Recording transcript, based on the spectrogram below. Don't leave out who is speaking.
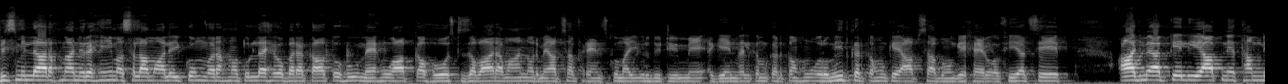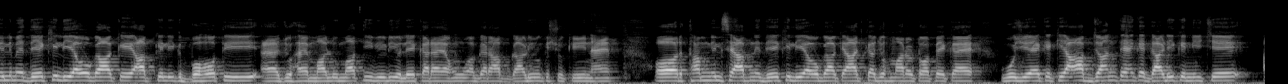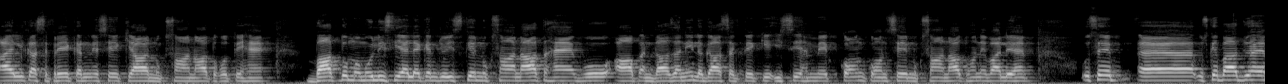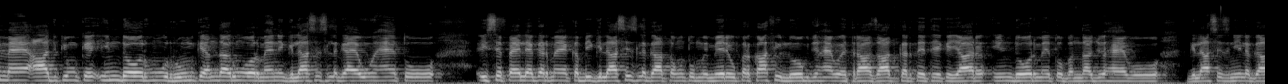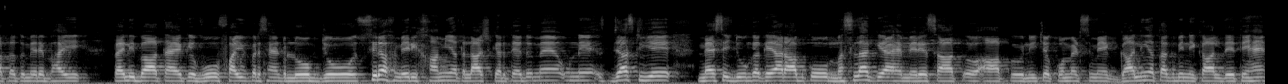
Speaker 1: بسم اللہ الرحمن الرحیم، السلام علیکم ورحمۃ اللہ وبرکاتہ۔ میں ہوں آپ کا ہوسٹ زوار امان اور میں آپ سب فرینڈز کو مائی اردو ٹیم میں اگین ویلکم کرتا ہوں اور امید کرتا ہوں کہ آپ سب ہوں گے خیر و عفیت سے۔ آج میں آپ کے لیے آپ نے تھم نیل میں دیکھ ہی لیا ہوگا کہ آپ کے لیے بہت ہی جو ہے معلوماتی ویڈیو لے کر آیا ہوں۔ اگر آپ گاڑیوں کے شوقین ہیں اور تھم نیل سے آپ نے دیکھ ہی لیا ہوگا کہ آج کا جو ہمارا ٹاپک ہے، وہ یہ ہے کہ کیا آپ جانتے ہیں کہ گاڑی کے نیچے آئل کا سپرے کرنے سے کیا نقصانات ہوتے ہیں؟ بات تو معمولی سی ہے، لیکن جو اس کے نقصانات ہیں وہ آپ اندازہ نہیں لگا سکتے کہ اس سے ہمیں کون کون سے نقصانات ہونے والے ہیں۔ اسے اس کے بعد جو ہے، میں آج کیونکہ انڈور ہوں روم کے اندر ہوں اور میں نے گلاسز لگائے ہوئے ہیں، تو اس سے پہلے اگر میں کبھی گلاسز لگاتا ہوں تو میرے اوپر کافی لوگ جو ہیں وہ اعتراضات کرتے تھے کہ یار انڈور میں تو بندہ جو ہے وہ گلاسز نہیں لگاتا۔ تو میرے بھائی، پہلی بات ہے کہ وہ فائیو پرسینٹ لوگ جو صرف میری خامیاں تلاش کرتے ہیں، تو میں انہیں جسٹ یہ میسج دوں گا کہ یار آپ کو مسئلہ کیا ہے میرے ساتھ؟ آپ نیچے کومنٹس میں گالیاں تک بھی نکال دیتے ہیں۔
